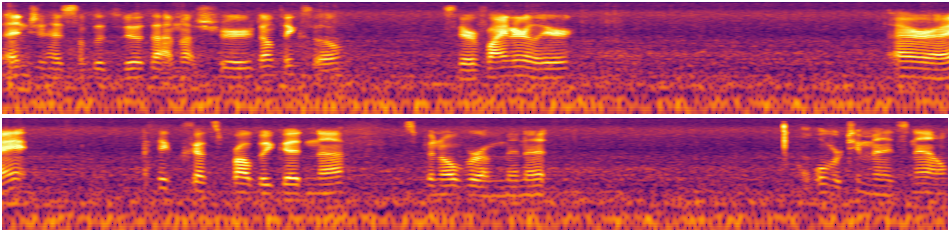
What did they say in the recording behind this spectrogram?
engine has something to do with that. I'm not sure. Don't think so. They were fine earlier. Alright. I think that's probably good enough. It's been over a minute. Over two minutes now.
